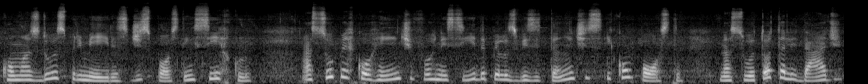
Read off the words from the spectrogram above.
como as duas primeiras disposta em círculo, a supercorrente fornecida pelos visitantes e composta, na sua totalidade,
